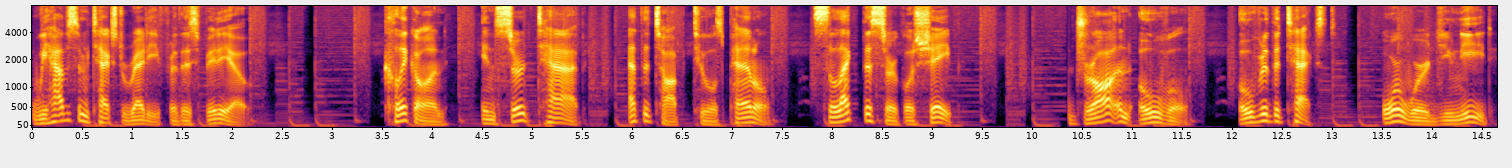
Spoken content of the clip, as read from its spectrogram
We have some text ready for this video. Click on Insert tab at the top Tools panel. Select the circle shape. Draw an oval over the text or word you need.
